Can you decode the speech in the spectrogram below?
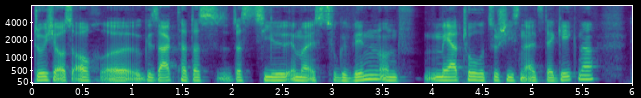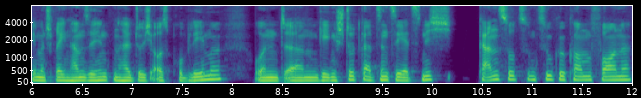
durchaus auch äh, gesagt hat, dass das Ziel immer ist zu gewinnen und mehr Tore zu schießen als der Gegner. Dementsprechend haben sie hinten halt durchaus Probleme. Und ähm, gegen Stuttgart sind sie jetzt nicht ganz so zum Zug gekommen vorne.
